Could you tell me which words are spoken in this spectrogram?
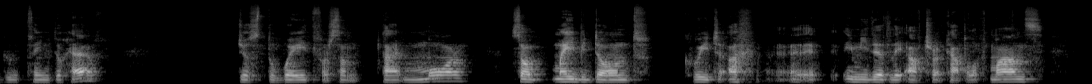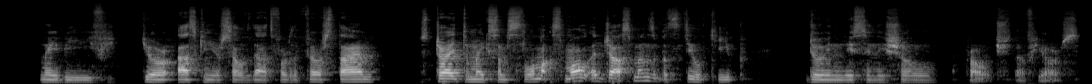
good thing to have. Just to wait for some time more. So maybe don't quit uh, immediately after a couple of months. Maybe if you're asking yourself that for the first time, just try to make some small adjustments, but still keep doing this initial approach of yours.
